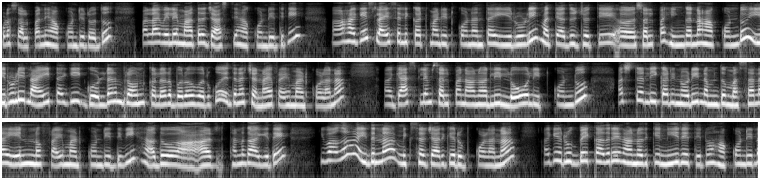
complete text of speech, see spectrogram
ಕೂಡ ಸ್ವಲ್ಪನೇ ಹಾಕ್ಕೊಂಡಿರೋದು ಪಲಾವ್ ಎಲೆ ಮಾತ್ರ ಜಾಸ್ತಿ ಹಾಕ್ಕೊಂಡಿದ್ದೀನಿ ಹಾಗೆ ಸ್ಲೈಸಲ್ಲಿ ಕಟ್ ಮಾಡಿ ಇಟ್ಕೊಂಡಂಥ ಈರುಳ್ಳಿ, ಮತ್ತು ಅದ್ರ ಜೊತೆ ಸ್ವಲ್ಪ ಹಿಂಗನ್ನು ಹಾಕ್ಕೊಂಡು ಈರುಳ್ಳಿ ಲೈಟಾಗಿ ಗೋಲ್ಡನ್ ಬ್ರೌನ್ ಕಲರ್ ಬರೋವರೆಗೂ ಇದನ್ನು ಚೆನ್ನಾಗಿ ಫ್ರೈ ಮಾಡ್ಕೊಳ್ಳೋಣ. ಗ್ಯಾಸ್ ಫ್ಲೇಮ್ ಸ್ವಲ್ಪ ನಾನು ಅಲ್ಲಿ ಲೋಲ್ ಇಟ್ಕೊಂಡು ಅಷ್ಟರಲ್ಲಿ ಈ ಕಡೆ ನೋಡಿ ನಮ್ಮದು ಮಸಾಲ ಏನು ಫ್ರೈ ಮಾಡ್ಕೊಂಡಿದ್ದೀವಿ, ಅದು ತಣ್ಣಗಾಗಿದೆ. ಇವಾಗ ಇದನ್ನು ಮಿಕ್ಸರ್ ಜಾರಿಗೆ ರುಬ್ಕೊಳ್ಳೋಣ. ಹಾಗೆ ರುಬ್ಬಬೇಕಾದ್ರೆ ನಾನು ಅದಕ್ಕೆ ನೀರೇತೇನೂ ಹಾಕ್ಕೊಂಡಿಲ್ಲ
